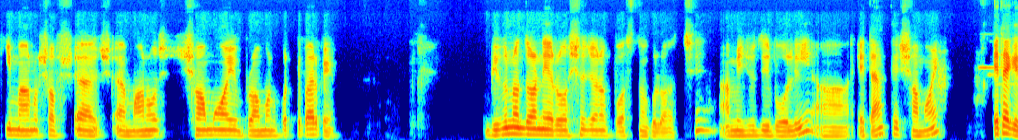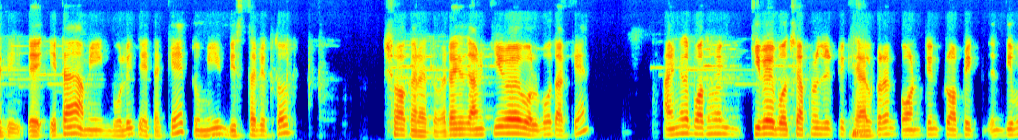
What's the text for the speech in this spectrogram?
কি মানুষ সব মানুষ সময় ভ্রমণ করতে পারবে? বিভিন্ন ধরনের রহস্যজনক প্রশ্নগুলো হচ্ছে। আমি যদি বলি এটাকে সময়, এটাকে দিই। এটা আমি বলি যে এটাকে তুমি বিস্তারিত সহকারে দাও। এটাকে আমি কীভাবে বলব তাকে? আমি কিন্তু প্রথমে কীভাবে বলছি, আপনারা যদি একটু খেয়াল করেন কন্টেন্ট টপিক দিব,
